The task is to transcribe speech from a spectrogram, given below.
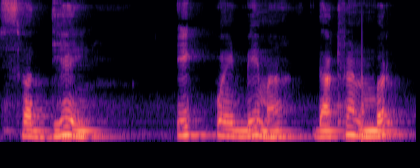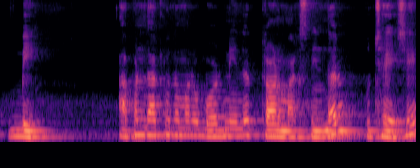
સ્વાધ્યાય એક પોઈન્ટ બેમાં દાખલા નંબર બે. આ પણ દાખલો તમારો બોર્ડની અંદર ત્રણ માર્ક્સની અંદર પૂછાય છે.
